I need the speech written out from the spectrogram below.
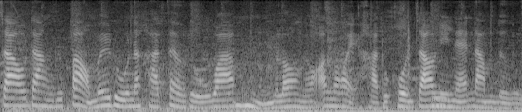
เจ้าดังหรือเปล่าไม่รู้นะคะ แต่รู้ว่าหืมลองแล้วอร่อยค่ะ ทุกคนเจ้านี้แนะนำเลย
